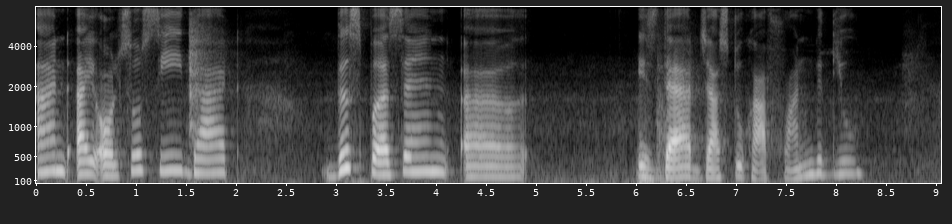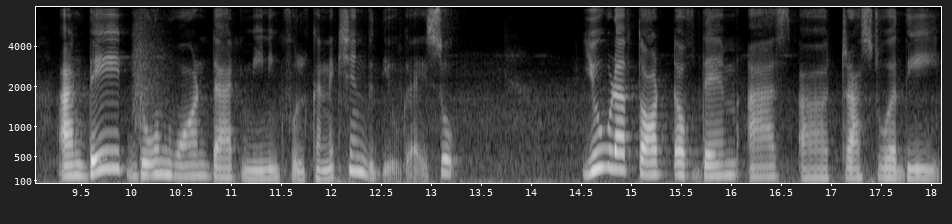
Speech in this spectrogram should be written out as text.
and i also see that this person uh, is there just to have fun with you. And they don't want that meaningful connection with you guys. So you would have thought of them as a trustworthy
